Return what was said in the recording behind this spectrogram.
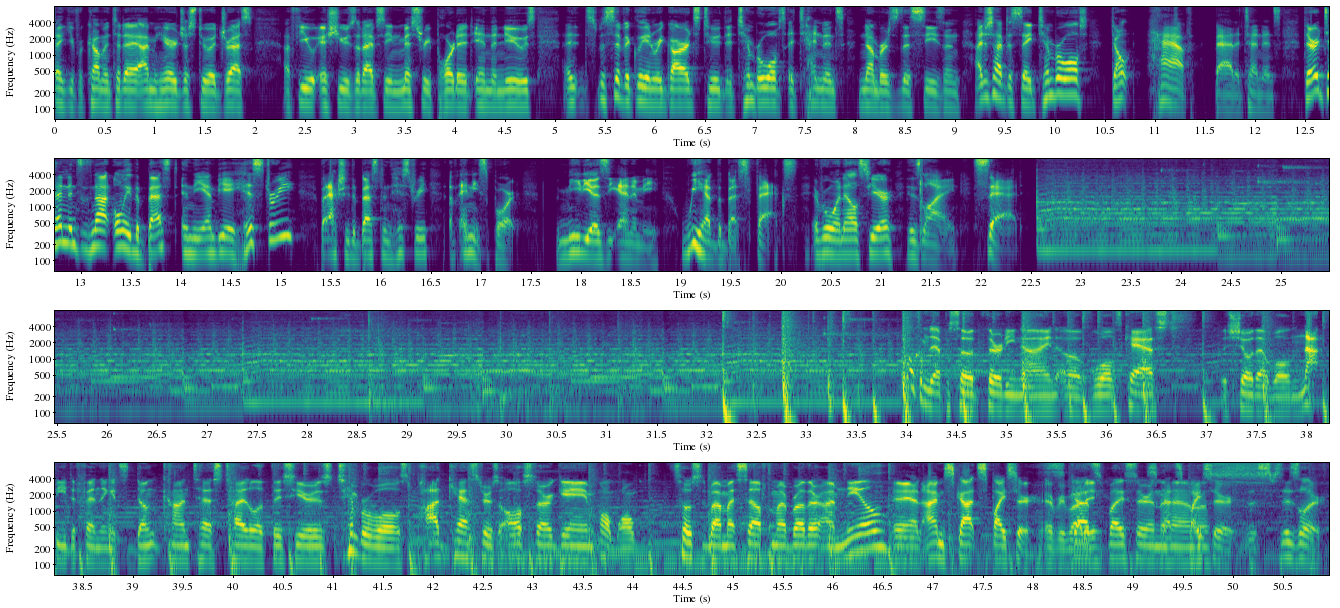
Thank you for coming today. I'm here just to address a few issues that I've seen misreported in the news, uh, specifically in regards to the Timberwolves attendance numbers this season. I just have to say, Timberwolves don't have bad attendance. Their attendance is not only the best in the NBA history, but actually the best in the history of any sport. The media is the enemy. We have the best facts. Everyone else here is lying. Sad. Welcome to episode 39 of Wolves Cast, the show that will not be defending its dunk contest title at this year's Timberwolves Podcasters All Star Game. Oh, it's hosted by myself and my brother. I'm Neil. And I'm Scott Spicer, everybody. Scott Spicer in the Scott house. Spicer, the Sizzler.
